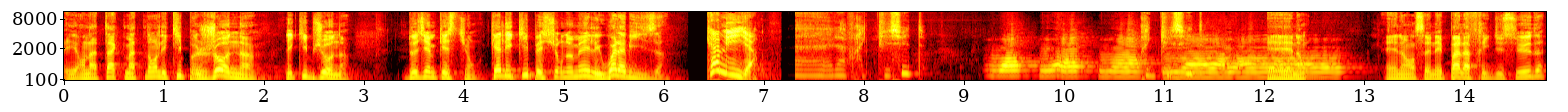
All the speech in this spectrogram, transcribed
et on attaque maintenant l'équipe jaune. L'équipe jaune. Deuxième question. Quelle équipe est surnommée les Wallabies? Camille, Euh, L'Afrique du Sud. L'Afrique du Sud. Et non. Et non, ce n'est pas l'Afrique du Sud.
